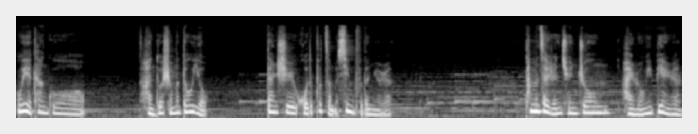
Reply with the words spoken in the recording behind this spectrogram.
我也看过很多什么都有，但是活得不怎么幸福的女人。她们在人群中很容易辨认，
